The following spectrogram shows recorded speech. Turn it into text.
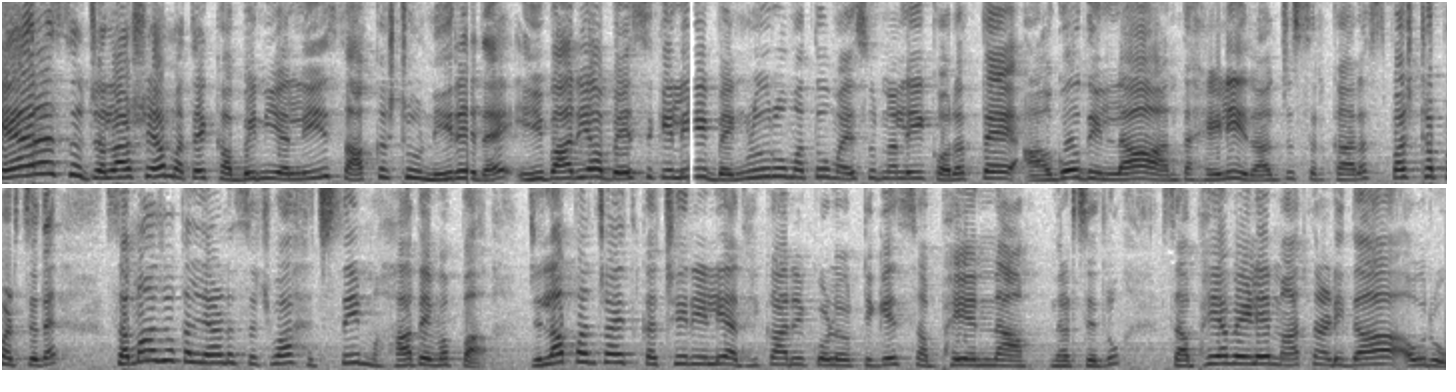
ಕೆಆರ್ಎಸ್ ಜಲಾಶಯ ಮತ್ತೆ ಕಬಿನಿಯಲ್ಲಿ ಸಾಕಷ್ಟು ನೀರಿದೆ. ಈ ಬಾರಿಯ ಬೇಸಿಗೆಯಲ್ಲಿ ಬೆಂಗಳೂರು ಮತ್ತು ಮೈಸೂರಿನಲ್ಲಿ ಕೊರತೆ ಆಗೋದಿಲ್ಲ ಅಂತ ಹೇಳಿ ರಾಜ್ಯ ಸರ್ಕಾರ ಸ್ಪಷ್ಟಪಡಿಸಿದೆ. ಸಮಾಜ ಕಲ್ಯಾಣ ಸಚಿವ ಎಚ್ ಸಿ ಮಹಾದೇವಪ್ಪ ಜಿಲ್ಲಾ ಪಂಚಾಯತ್ ಕಚೇರಿಯಲ್ಲಿ ಅಧಿಕಾರಿಗಳೊಟ್ಟಿಗೆ ಸಭೆಯನ್ನ ನಡೆಸಿದ್ರು. ಸಭೆಯ ವೇಳೆ ಮಾತನಾಡಿದ ಅವರು,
